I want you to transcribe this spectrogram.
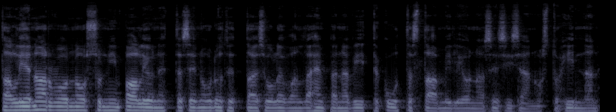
tallien arvo on noussut niin paljon, että sen odotettaisiin olevan lähempänä 500 miljoonaa sen sisäänostohinnan.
